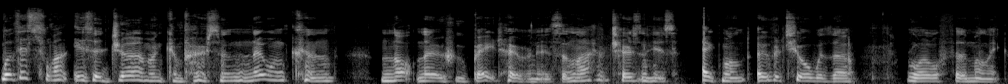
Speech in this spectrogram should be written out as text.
Well, this one is a German composer. No one can not know who Beethoven is, and I have chosen his Egmont Overture with the Royal Philharmonic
